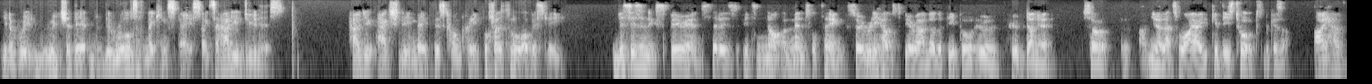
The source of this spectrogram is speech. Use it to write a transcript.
you know which are the the rules of making space. Like, so how do you do this? How do you actually make this concrete? Well, first of all, obviously, this is an experience that is it's not a mental thing. So it really helps to be around other people who who have done it. So uh, you know that's why I give these talks because I have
